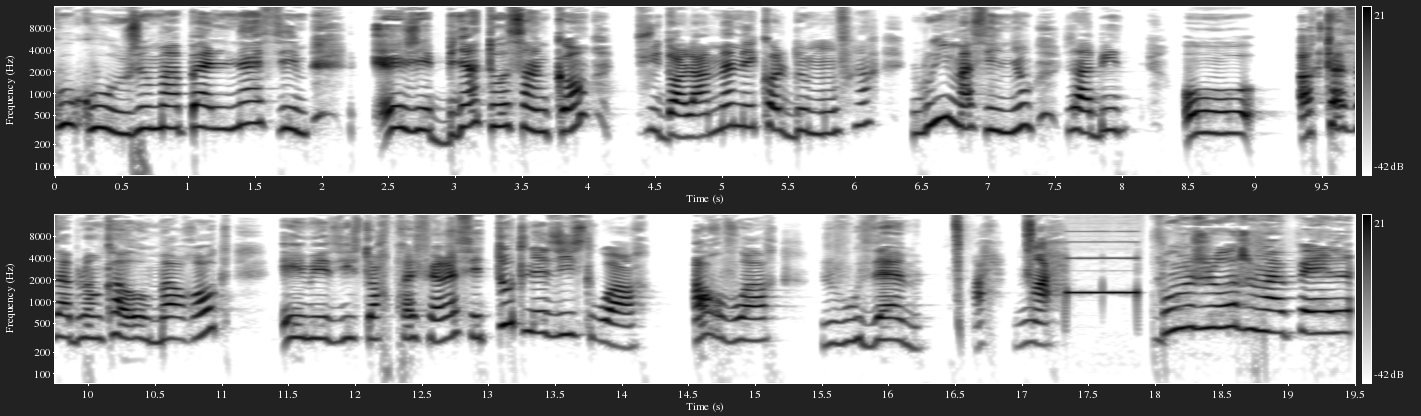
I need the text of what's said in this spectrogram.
Coucou, je m'appelle Nassim et j'ai bientôt 5 ans. Je suis dans la même école de mon frère, Louis Massignon. J'habite au, à Casablanca au Maroc et mes histoires préférées, c'est toutes les histoires. Au revoir, je vous aime. Ah. Bonjour, je m'appelle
